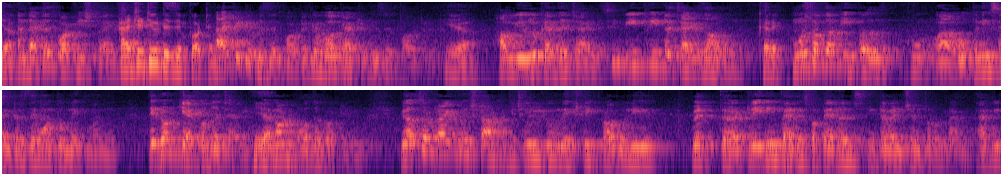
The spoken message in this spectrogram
Yeah. and that is what we strive. for. Attitude is important. Attitude is important. Your work attitude is important. Yeah, How you look at the child. See, we treat the child as our own. correct. Most of the people who are opening centers, they want to make money. They don't care for the child. Yeah. They're not bothered what you do. We also try to start, which we'll do next week probably, with uh, training parents for parents intervention program. I've been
